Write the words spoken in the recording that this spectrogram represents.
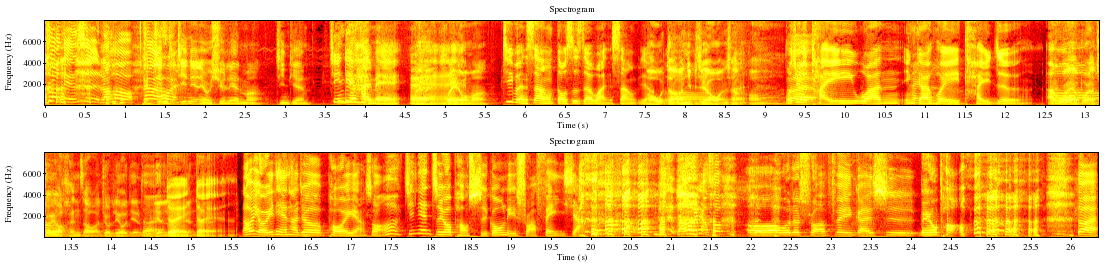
重点是，然后他今今天有训练吗？今天今天还没，哎，会有吗？基本上都是在晚上比较哦，我多。知道你比较晚上哦，我觉得台湾应该会太热啊，不然不然就要很早啊，就六点五点。对对，然后有一天他就 po 一讲说，哦，今天只有跑十公里耍废一下。然后我想说，哦，我的耍废应该是没有跑。对，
